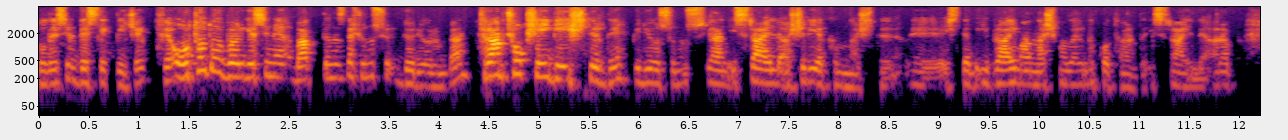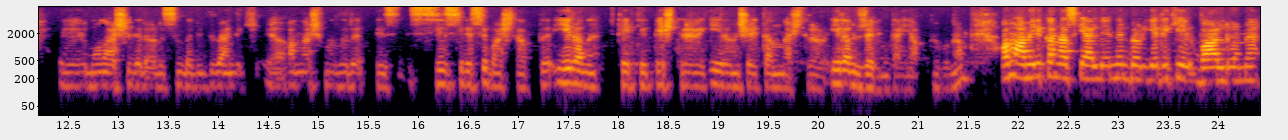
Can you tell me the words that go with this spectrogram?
Dolayısıyla destekleyecek. Ve Orta Doğu bölgesine baktığınızda şunu görüyorum ben. Trump çok şey değiştirdi biliyorsunuz. Yani İsrail'le aşırı yakınlaştı. E, işte İbrahim anlaşmalarını kotardı İsrail'le. Arap monarşileri arasında bir güvenlik e, anlaşmaları e, silsilesi başlattı. İran'ı tehditleştirerek, İran'ı şeytanlaştırarak, İran üzerinden yaptı bunu. Ama Amerikan askerlerinin bölgedeki varlığını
